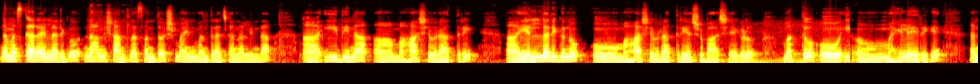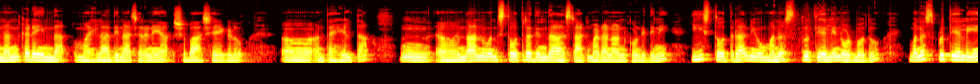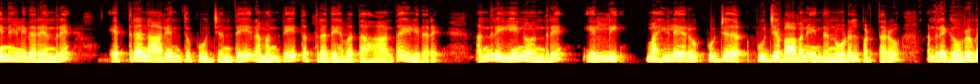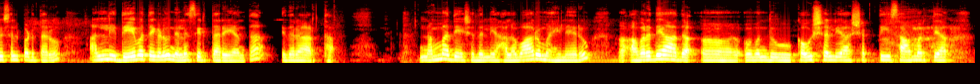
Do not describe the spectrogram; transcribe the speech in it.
ನಮಸ್ಕಾರ ಎಲ್ಲರಿಗೂ. ನಾನು ಶಾಂತಲಾ ಸಂತೋಷ್ ಮೈಂಡ್ ಮಂತ್ರ ಚಾನಲಿಂದ. ಈ ದಿನ ಮಹಾಶಿವರಾತ್ರಿ. ಎಲ್ಲರಿಗೂ ಮಹಾಶಿವರಾತ್ರಿಯ ಶುಭಾಶಯಗಳು. ಮತ್ತು ಈ ಮಹಿಳೆಯರಿಗೆ ನನ್ನ ಕಡೆಯಿಂದ ಮಹಿಳಾ ದಿನಾಚರಣೆಯ ಶುಭಾಶಯಗಳು ಅಂತ ಹೇಳ್ತಾ. ನಾನು ಒಂದು ಸ್ತೋತ್ರದಿಂದ ಸ್ಟಾರ್ಟ್ ಮಾಡೋಣ ಅಂದ್ಕೊಂಡಿದ್ದೀನಿ ಈ ಸ್ತೋತ್ರ ನೀವು ಮನಸ್ಮೃತಿಯಲ್ಲಿ ನೋಡ್ಬೋದು. ಮನಸ್ಮೃತಿಯಲ್ಲಿ ಏನು ಹೇಳಿದ್ದಾರೆ ಅಂದರೆ ಎತ್ರ ನಾರ್ಯಂತು ಪೂಜ್ಯಂತೆ ರಮಂತೆ ತತ್ರ ದೇವತಃ ಅಂತ ಹೇಳಿದ್ದಾರೆ. ಅಂದರೆ ಏನು ಅಂದರೆ ಎಲ್ಲಿ ಮಹಿಳೆಯರು ಪೂಜ್ಯ ಪೂಜ್ಯ ಭಾವನೆಯಿಂದ ನೋಡಲ್ಪಡ್ತಾರೋ, ಅಂದರೆ ಗೌರವಿಸಲ್ಪಡ್ತಾರೋ, ಅಲ್ಲಿ ದೇವತೆಗಳು ನೆಲೆಸಿರ್ತಾರೆ ಅಂತ ಇದರ ಅರ್ಥ. ನಮ್ಮ ದೇಶದಲ್ಲಿ ಹಲವಾರು ಮಹಿಳೆಯರು, ಅವರದೇ ಆದ ಒಂದು ಕೌಶಲ್ಯ, ಶಕ್ತಿ, ಸಾಮರ್ಥ್ಯ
